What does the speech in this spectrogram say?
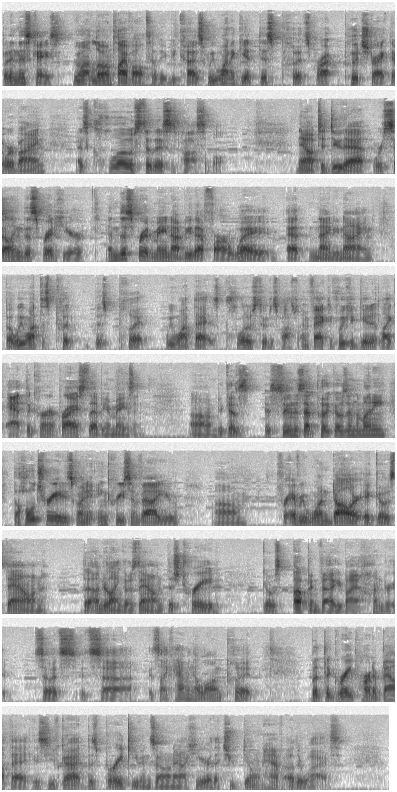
But in this case, we want low implied volatility because we want to get this put put strike that we're buying as close to this as possible. Now to do that, we're selling this spread here, and this spread may not be that far away at 99, but we want this put this put we want that as close to it as possible. In fact, if we could get it like at the current price, that'd be amazing. Um, because as soon as that put goes in the money, the whole trade is going to increase in value. Um, for every one dollar it goes down, the underlying goes down. This trade goes up in value by a hundred. So it's it's uh, it's like having a long put but the great part about that is you've got this break even zone out here that you don't have otherwise.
